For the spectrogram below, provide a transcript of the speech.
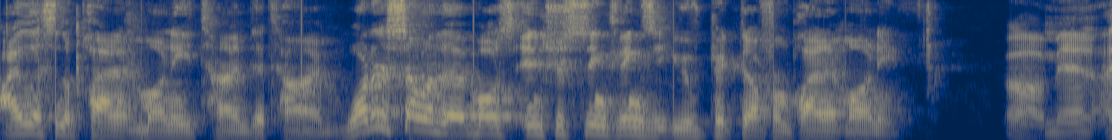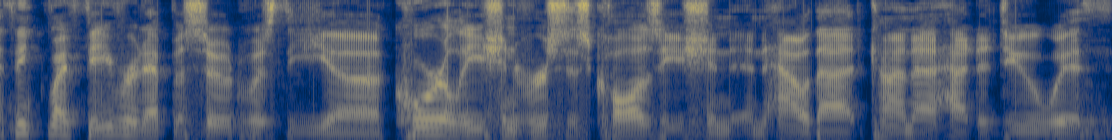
I listen to Planet Money time to time. What are some of the most interesting things that you've picked up from Planet Money? Oh man, I think my favorite episode was the uh, correlation versus causation, and how that kind of had to do with,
